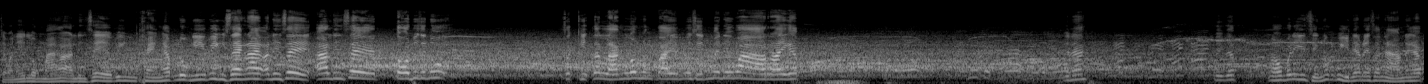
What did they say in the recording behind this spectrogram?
จังหวะนี้ลงมาก็อารินเซ่วิ่งแข่งครับลูกนี้วิ่งแซงได้อารินเซ่อารินเซ่โดนพิษณุสกิดด้านหลังล้มลงไปมุสินไม่ได้ว่าอะไรครับ ดี๋ยวนะเดี๋ยวครับเราไม่ได้ยินเสียงนกหวีดในสนามนะครับ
